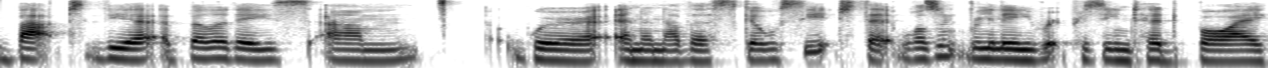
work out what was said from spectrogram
but their abilities um, were in another skill set that wasn't really represented by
